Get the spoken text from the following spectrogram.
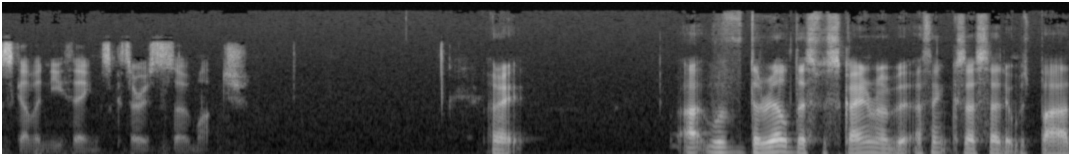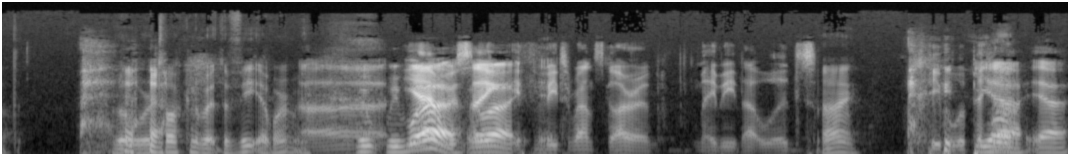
discover new things because there is so much. All right. Uh, we've derailed this with Skyrim a bit, I think, because I said it was bad. But we were talking about the Vita, weren't we? Uh, we yeah, were, Yeah, we were saying were. if Vita ran Skyrim, maybe that would Aye. people would pick it Yeah, up. yeah,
